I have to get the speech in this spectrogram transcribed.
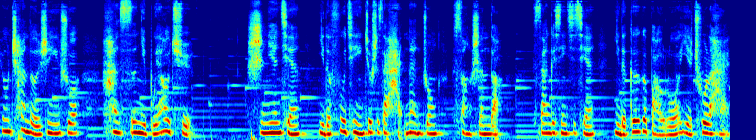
用颤抖的声音说：“汉斯，你不要去。十年前，你的父亲就是在海难中丧生的。”三个星期前，你的哥哥保罗也出了海，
